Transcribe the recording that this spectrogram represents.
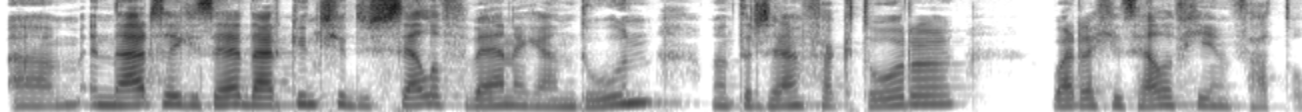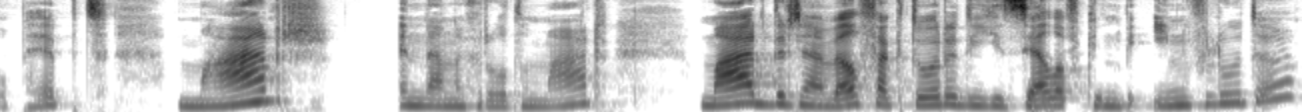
Ehm, en daar zeggen zij, daar kun je dus zelf weinig aan doen, want er zijn factoren waar dat je zelf geen vat op hebt. Maar, en dan een grote maar, maar er zijn wel factoren die je zelf kunt beïnvloeden.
